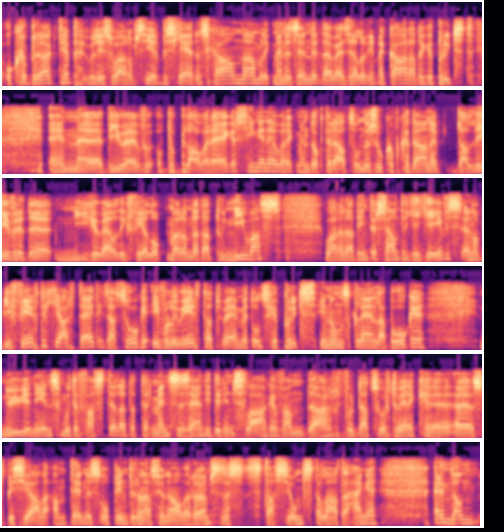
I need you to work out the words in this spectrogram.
ook gebruikt heb. Weliswaar op zeer bescheiden schaal, namelijk met een zender dat wij zelf in elkaar hadden geprutst. En uh, die wij op de blauwe reigers hingen, hè, waar ik mijn doctoraatsonderzoek op gedaan heb. Dat leverde niet geweldig veel op, maar omdat dat toen nieuw was, waren dat interessante gegevens. En op die 40 jaar tijd is dat zo geëvolueerd dat wij met ons gepruts in ons klein laboke nu ineens moeten vaststellen dat er mensen zijn die erin slagen van daar voor dat soort werk uh, speciale antennes op internationale ruimtestations te laten hangen. En dan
